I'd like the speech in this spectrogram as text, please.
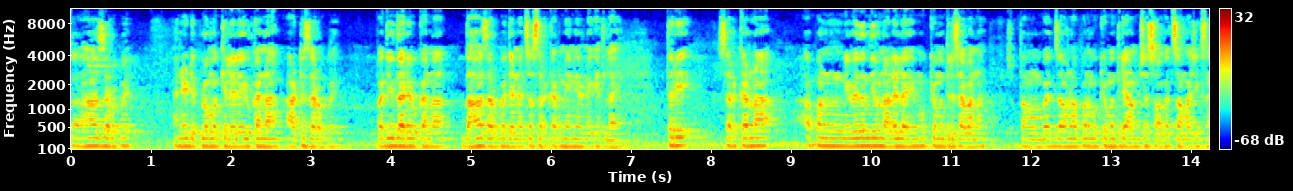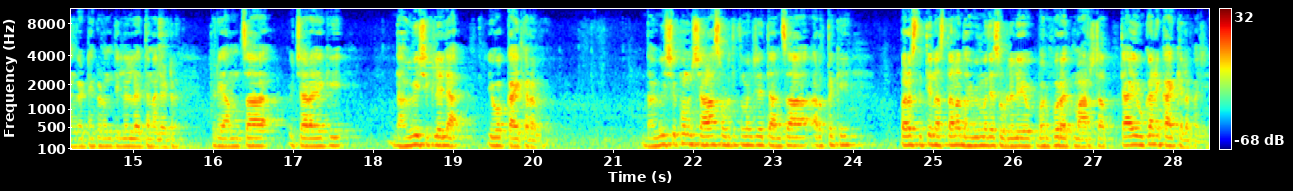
सहा हजार रुपये आणि डिप्लोमा केलेल्या युवकांना आठ हजार रुपये पदवीधर युवकांना दहा हजार रुपये देण्याचा सरकारने निर्णय घेतला आहे. तरी सरकारनं आपण निवेदन देऊन आलेलं आहे मुख्यमंत्री साहेबांना. स्वतः मुंबईत जाऊन आपण मुख्यमंत्री आमच्या स्वागत सामाजिक संघटनेकडून दिलेलं आहे त्यांना लेटर तरी आमचा विचार आहे की दहावी शिकलेल्या युवक काय करावे? दहावी शिकून शाळा सोडतात म्हणजे त्यांचा अर्थ की परिस्थिती नसताना दहावीमध्ये सोडलेले युवक भरपूर आहेत महाराष्ट्रात. त्या युवकाने काय केलं पाहिजे?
